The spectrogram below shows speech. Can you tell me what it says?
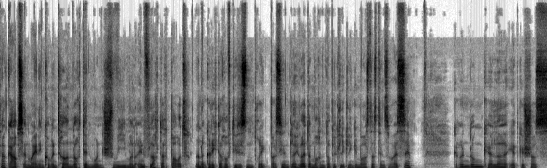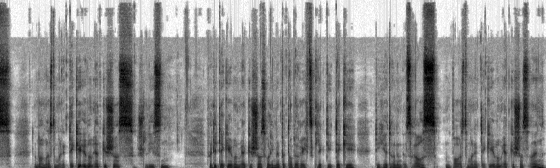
Da gab es in meinen Kommentaren noch den Wunsch, wie man ein Flachdach baut. Na, dann kann ich doch auf diesem Projekt basierend gleich weitermachen. Doppelklick, linke Maustaste ins Weiße. Gründung, Keller, Erdgeschoss. Dann machen wir erst einmal eine Decke über dem Erdgeschoss. Schließen. Für die Decke über dem Erdgeschoss hole ich mir bei Doppelrechtsklick die Decke, die hier drinnen ist, raus und baue erst einmal eine Decke über dem Erdgeschoss ein.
